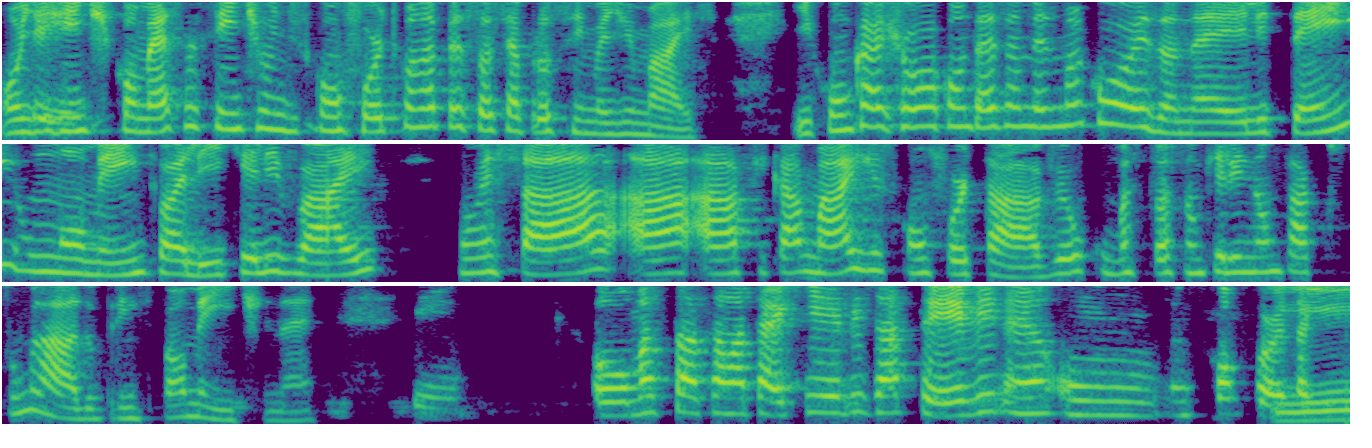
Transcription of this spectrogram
Onde Sim. a gente começa a sentir um desconforto quando a pessoa se aproxima demais. E com o cachorro acontece a mesma coisa, né? Ele tem um momento ali que ele vai começar a, a ficar mais desconfortável com uma situação que ele não está acostumado, principalmente, né? Sim ou uma situação até que ele já teve, né, um, um desconforto. E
